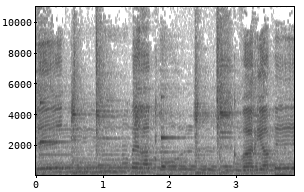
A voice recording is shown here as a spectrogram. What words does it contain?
ייתן והכל כבר יבש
